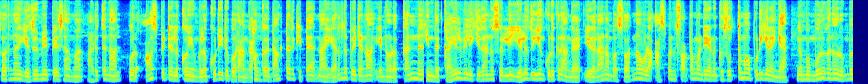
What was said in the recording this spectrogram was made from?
சொர்ணா எதுவுமே பேசாம அடுத்த நாள் ஒரு ஹாஸ்பிட்டலுக்கும் இவங்களை கூட்டிட்டு போறாங்க. அங்க டாக்டர் கிட்ட நான் இறந்து போயிட்டேன்னா என்னோட கண்ணு இந்த கயல்விழிக்கு சொல்லி எழுதியும் கொடுக்குறாங்க. இதெல்லாம் நம்ம சொர்ணாவோட ஹஸ்பண்ட் சொட்டமண்டி எனக்கு சுத்தமா பிடிக்கலைங்க. நம்ம முருகனும் ரொம்ப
